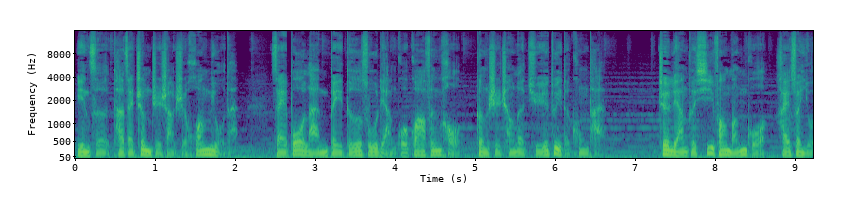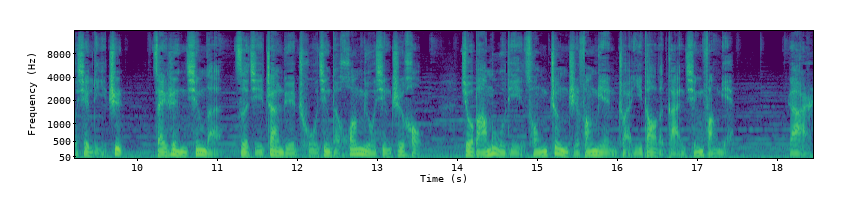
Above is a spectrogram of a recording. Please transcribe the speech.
因此他在政治上是荒谬的。在波兰被德苏两国瓜分后，更是成了绝对的空谈。这两个西方盟国还算有些理智，在认清了自己战略处境的荒谬性之后，就把目的从政治方面转移到了感情方面。然而，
